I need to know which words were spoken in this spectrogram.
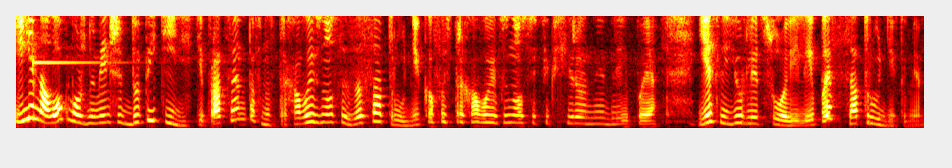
И налог можно уменьшить до 50% на страховые взносы за сотрудников и страховые взносы, фиксированные для ИП, если юрлицо или ИП с сотрудниками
